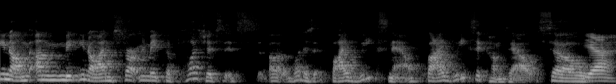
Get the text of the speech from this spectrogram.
you know, I'm, I'm, you know, I'm starting to make the push. It's, it's, uh, what is it? Five weeks now. Five weeks it comes out. So yeah,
